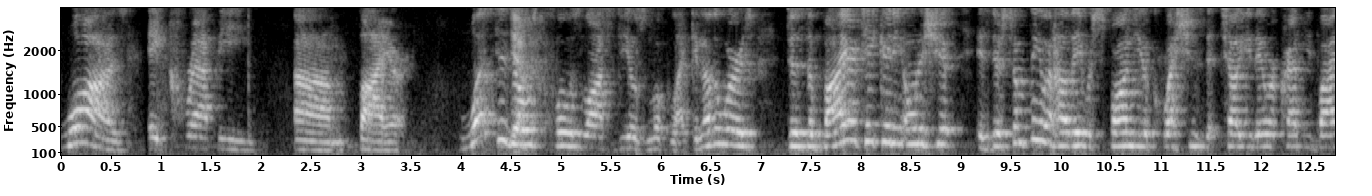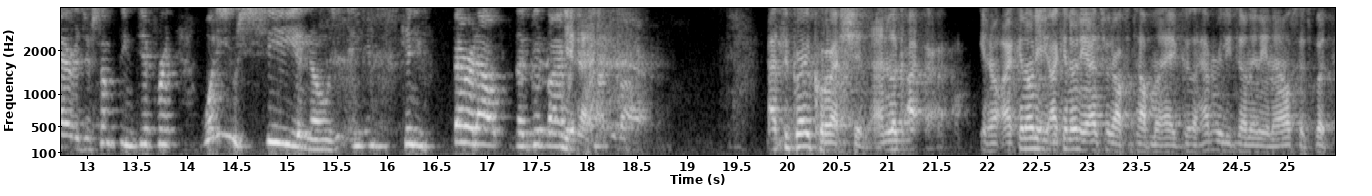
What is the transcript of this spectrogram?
was a crappy um, buyer. What do those yeah. close loss deals look like? In other words, does the buyer take any ownership? Is there something about how they respond to your questions that tell you they were a crappy buyer? Is there something different? What do you see in those? And can you ferret out the good buyer yeah. crappy buyer? That's a great question. And look, I, you know, I can only I can only answer it off the top of my head because I haven't really done any analysis. But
